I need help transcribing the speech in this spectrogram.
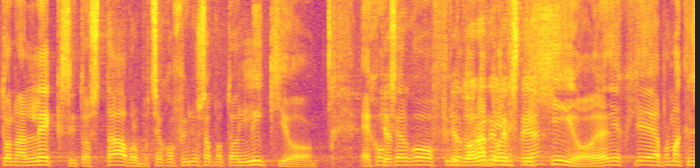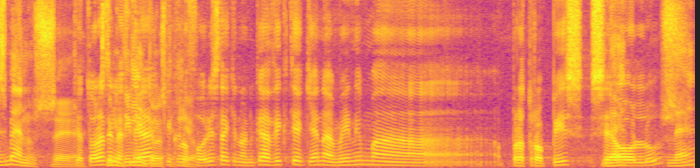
τον Αλέξη, τον Σταύρο, που τους έχω φίλους από το Λύκειο. Έχω, Και- ξέρω εγώ, φίλο και τον τώρα Αντώνη τελευταία- στοιχείο. Δηλαδή, έχω και απομακρυσμένους. ε, Και τώρα στην Μυτιλίνη τελευταία το στοιχείο. κυκλοφορεί στα κοινωνικά δίκτυα και ένα μήνυμα προτροπής σε Ναι, όλους. Ναι.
